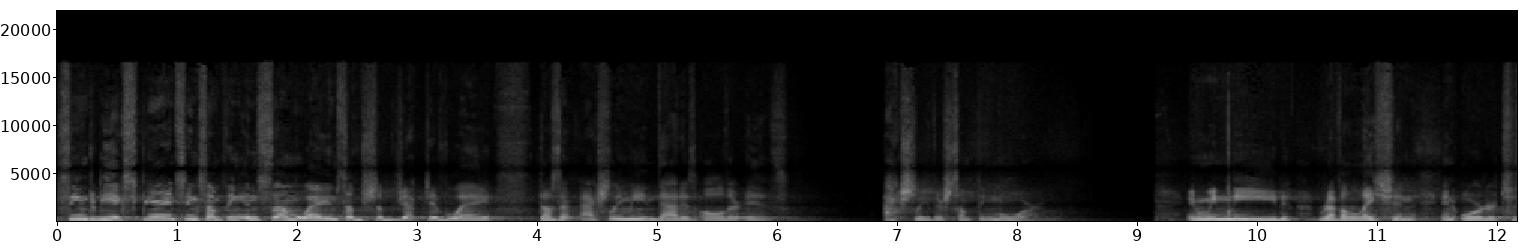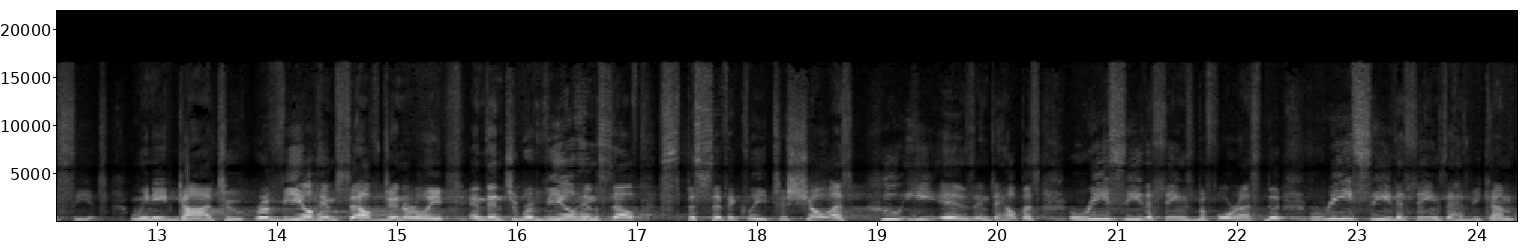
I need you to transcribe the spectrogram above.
seem to be experiencing something in some way, in some subjective way, doesn't actually mean that is all there is. Actually, there's something more and we need revelation in order to see it. We need God to reveal himself generally and then to reveal himself specifically to show us who he is and to help us re see the things before us, to re see the things that have become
